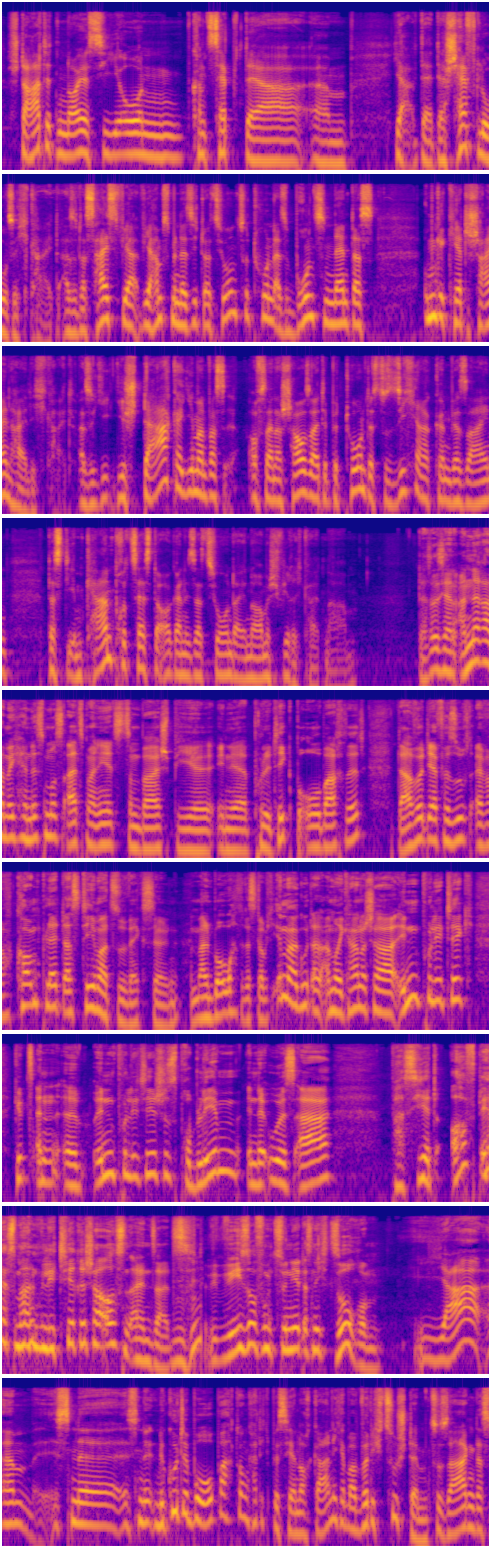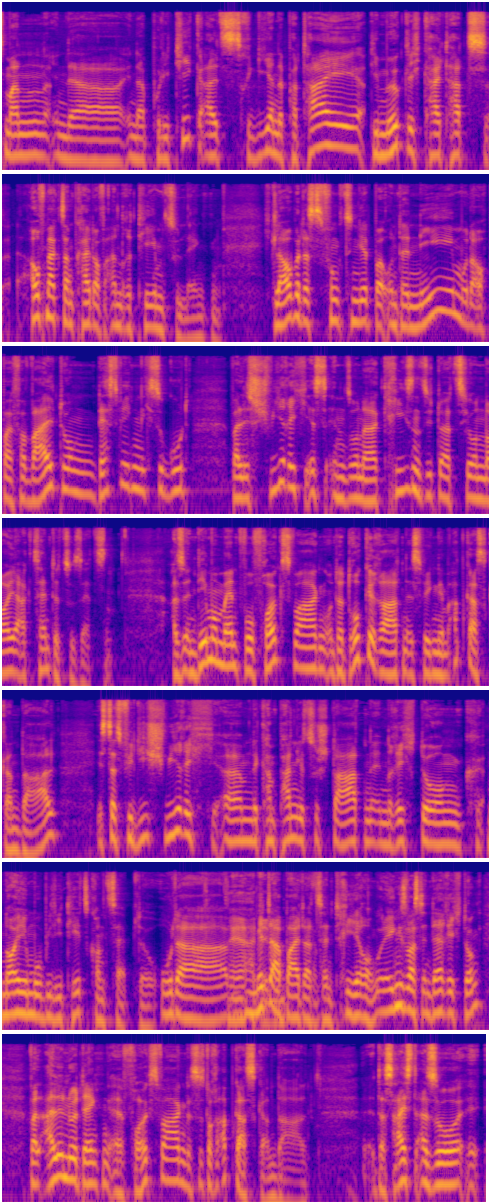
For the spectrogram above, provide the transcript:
startet ein neues CEO ein Konzept der ähm, ja, der, der Cheflosigkeit. Also das heißt, wir, wir haben es mit einer Situation zu tun, also Brunzen nennt das umgekehrte Scheinheiligkeit. Also je, je, stärker jemand was auf seiner Schauseite betont, desto sicherer können wir sein, dass die im Kernprozess der Organisation da enorme Schwierigkeiten haben. Das ist ja ein anderer Mechanismus, als man jetzt zum Beispiel in der Politik beobachtet. Da wird ja versucht, einfach komplett das Thema zu wechseln. Man beobachtet das, glaube ich, immer gut an amerikanischer Innenpolitik. Gibt es ein äh, innenpolitisches Problem in der USA? Passiert oft erstmal ein militärischer Außeneinsatz. Mhm. Wieso funktioniert das nicht so rum? Ja, ähm, ist, eine, ist eine, eine, gute Beobachtung, hatte ich bisher noch gar nicht, aber würde ich zustimmen, zu sagen, dass man in der, in der Politik als regierende Partei die Möglichkeit hat, Aufmerksamkeit auf andere Themen zu lenken. Ich glaube, das funktioniert bei Unternehmen oder auch bei Verwaltungen deswegen nicht so gut, weil es schwierig ist, in so einer Krisensituation neue Akzente zu setzen. Also in dem Moment, wo Volkswagen unter Druck geraten ist wegen dem Abgasskandal, ist das für die schwierig, ähm, eine Kampagne zu starten in Richtung neue Mobilitätskonzepte oder ja, Mitarbeiterzentrierung oder irgendwas in der Richtung, weil alle nur denken, äh, Volkswagen, das ist doch Abgasskandal. Das heißt also, äh,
